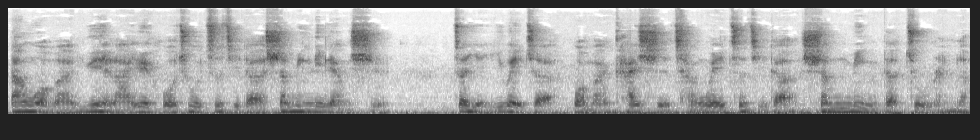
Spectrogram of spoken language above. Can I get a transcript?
当我们越来越活出自己的生命力量时，这也意味着我们开始成为自己的生命的主人了。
